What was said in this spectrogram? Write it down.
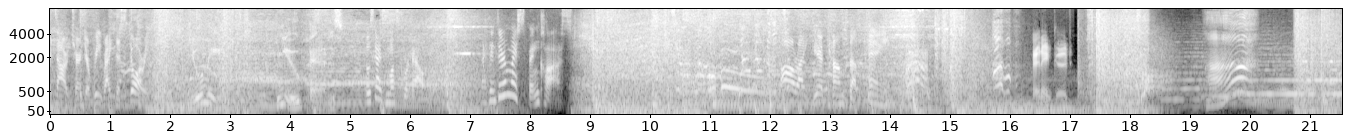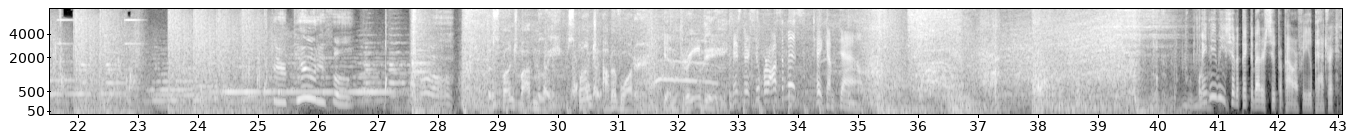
Now it's our turn to rewrite the story. you'll need new pens. Those guys must work out. I think they're in my spin class. All right, here comes the pain. It ain't good. SpongeBob movie, Sponge Out of Water, in 3D. Mr. Super Awesomeness, take him down. Maybe we should have picked a better superpower for you, Patrick.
